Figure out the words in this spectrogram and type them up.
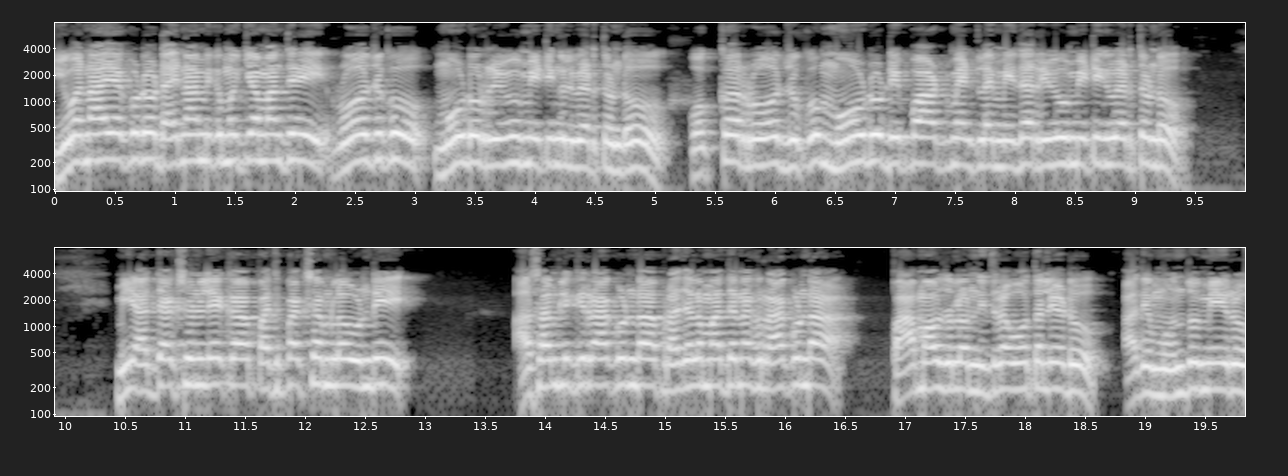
యువ నాయకుడు డైనామిక్ ముఖ్యమంత్రి రోజుకు మూడు రివ్యూ మీటింగులు పెడుతుండు. ఒక్క రోజుకు మూడు డిపార్ట్మెంట్ల మీద రివ్యూ మీటింగ్ పెడుతుండు. మీ అధ్యక్షుని లేక ప్రతిపక్షంలో ఉండి అసెంబ్లీకి రాకుండా ప్రజల మధ్యనకు రాకుండా ఫామ్ హౌస్లో నిద్రపోతలేడు. అది ముందు మీరు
